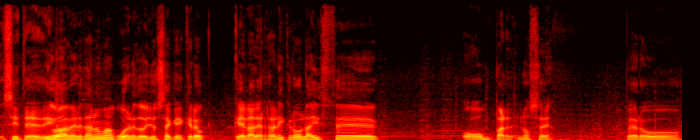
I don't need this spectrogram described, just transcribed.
Si te digo la verdad, no me acuerdo. Yo sé que creo que la de Rally Cross la hice. O un par de. No sé. Pero.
